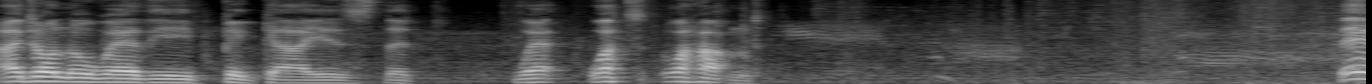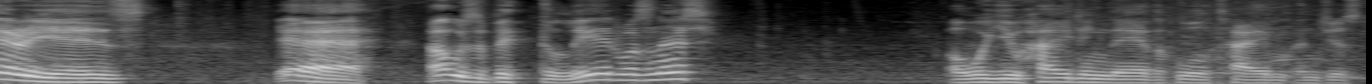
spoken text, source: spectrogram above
I don't know where the big guy is that... Where... What's... What happened? There he is! Yeah, that was a bit delayed, wasn't it? Or were you hiding there the whole time and just...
